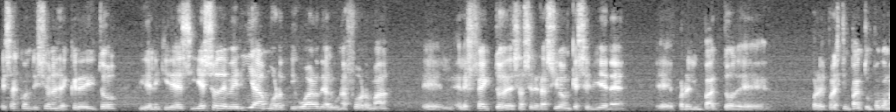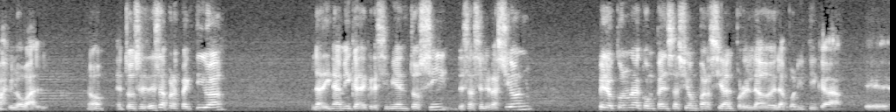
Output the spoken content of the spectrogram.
esas condiciones de crédito y de liquidez y eso debería amortiguar de alguna forma el, el efecto de desaceleración que se viene eh, por el impacto de por, el, por, este impacto un poco más global, ¿no? Entonces, de esa perspectiva, la dinámica de crecimiento sí, desaceleración, pero con una compensación parcial por el lado de la política eh,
